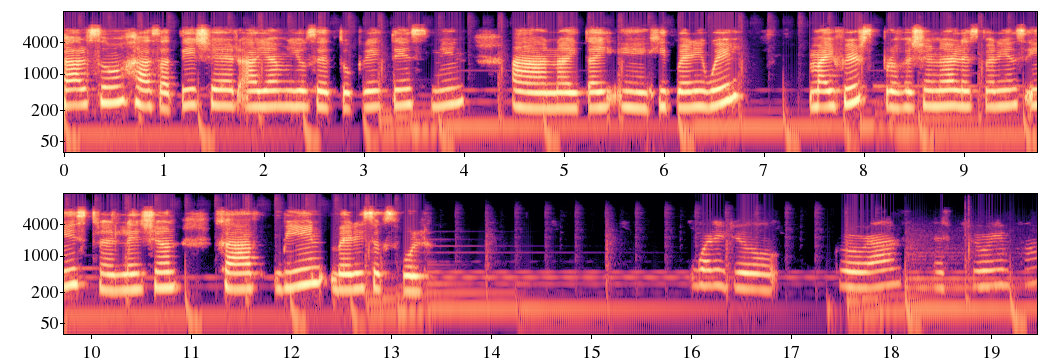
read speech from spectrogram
Also, as a teacher, I am used to criticism and I take it very well. My first professional experience is translation have been very successful. What is your current studying plan?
